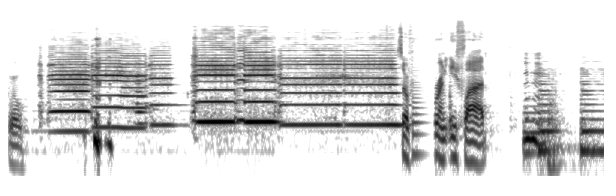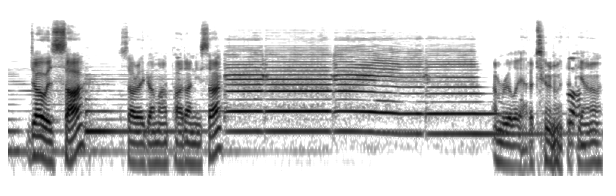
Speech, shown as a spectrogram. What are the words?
Whoa. so if we're in E flat, hmm Do is sa, sa re ga ma pa da ni sa. I'm really out of tune with the piano.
